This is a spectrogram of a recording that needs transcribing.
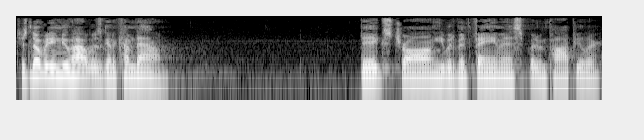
just nobody knew how it was going to come down. Big, strong, he would have been famous, would have been popular.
